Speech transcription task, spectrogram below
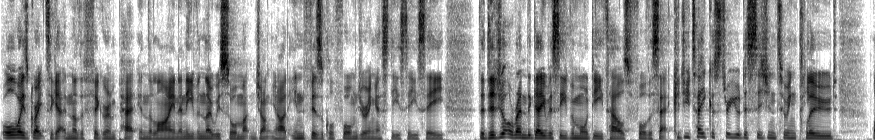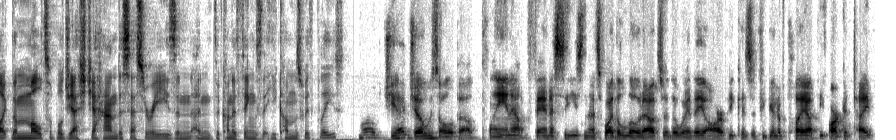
always great to get another figure and pet in the line. And even though we saw Mutt and Junkyard in physical form during SDCC, the digital render gave us even more details for the set. Could you take us through your decision to include like the multiple gesture hand accessories and, and the kind of things that he comes with, please? Well, G.I. Joe is all about playing out fantasies, and that's why the loadouts are the way they are. Because if you're going to play out the archetype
